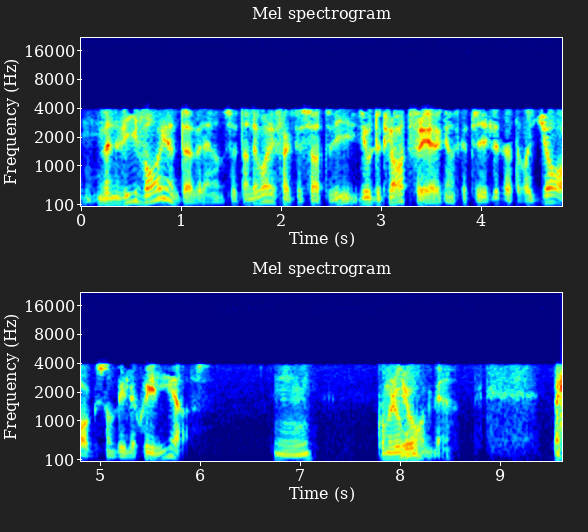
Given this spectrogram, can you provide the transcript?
Men vi var ju inte överens utan det var ju faktiskt så att vi gjorde klart för er ganska tydligt att det var jag som ville skiljas. Mm. Kommer du Jo. ihåg det?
